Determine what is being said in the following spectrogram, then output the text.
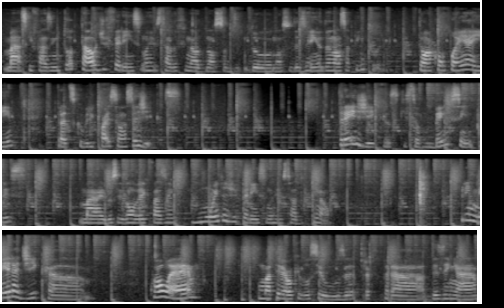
mas que fazem total diferença no resultado final do nosso, do nosso desenho, da nossa pintura. Então acompanha aí para descobrir quais são essas dicas. Três dicas que são bem simples, mas vocês vão ver que fazem muita diferença no resultado final. Primeira dica: qual é o material que você usa para desenhar,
